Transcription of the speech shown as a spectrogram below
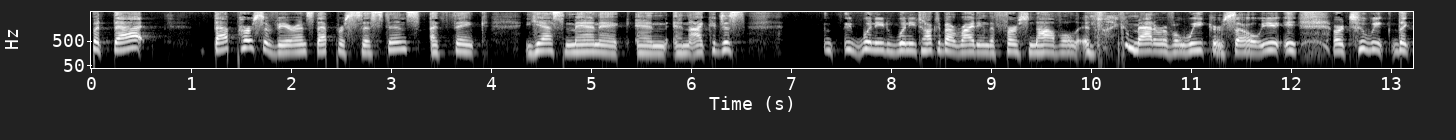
But that that perseverance, that persistence, I think, yes, manic, and and I could just when he when he talked about writing the first novel in like a matter of a week or so, or two weeks, like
